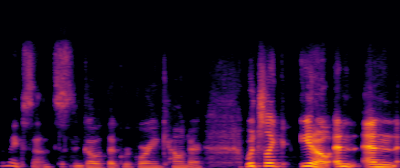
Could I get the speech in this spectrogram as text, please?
That makes sense. doesn't go with the Gregorian calendar, which like, you know, and and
